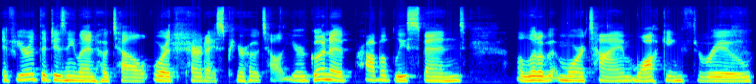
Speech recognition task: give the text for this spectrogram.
if you're at the Disneyland Hotel or at the Paradise Pier Hotel, you're gonna probably spend a little bit more time walking through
